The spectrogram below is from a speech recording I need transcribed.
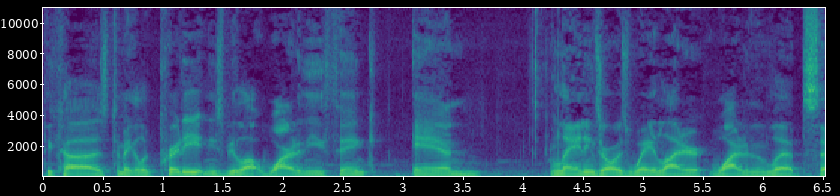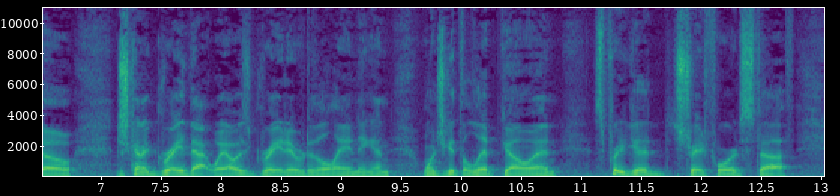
because to make it look pretty, it needs to be a lot wider than you think. And landings are always way lighter, wider than lips. So just kind of grade that way. I always grade over to the landing. And once you get the lip going, it's pretty good, straightforward stuff.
